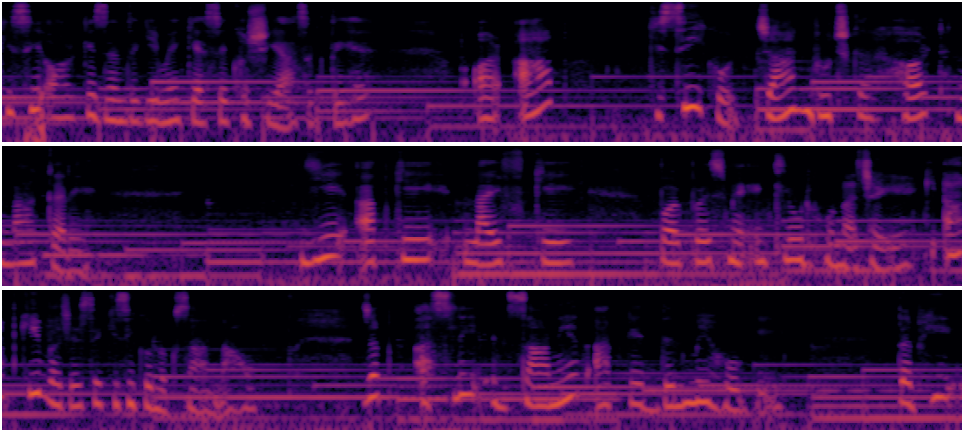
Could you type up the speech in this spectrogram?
किसी और की ज़िंदगी में कैसे खुशी आ सकती है। और आप किसी को जानबूझकर हर्ट ना करें। ये आपके लाइफ के पर्पस में इंक्लूड होना चाहिए कि आपकी वजह से किसी को नुकसान ना हो। जब असली इंसानियत आपके दिल में होगी, तभी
